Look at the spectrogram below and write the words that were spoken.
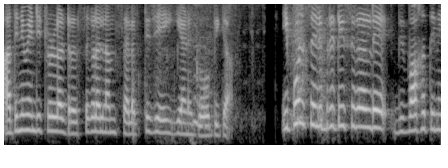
അതിനു വേണ്ടിയിട്ടുള്ള ഡ്രസ്സുകളെല്ലാം സെലക്ട് ചെയ്യുകയാണ് ഗോപിക. ഇപ്പോൾ സെലിബ്രിറ്റീസുകളുടെ വിവാഹത്തിന്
